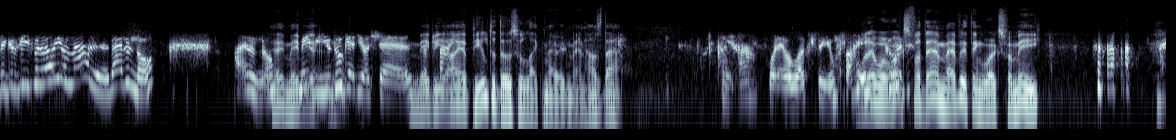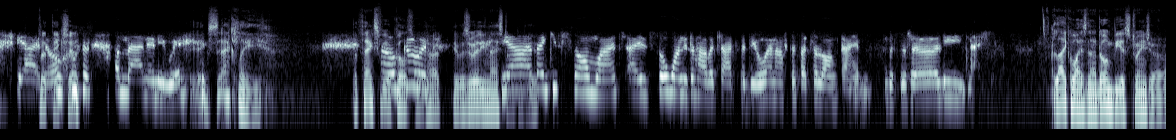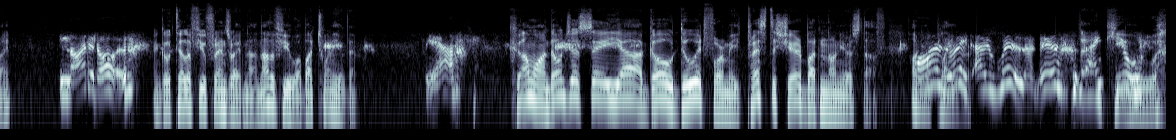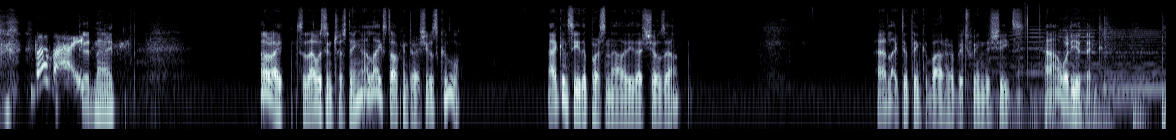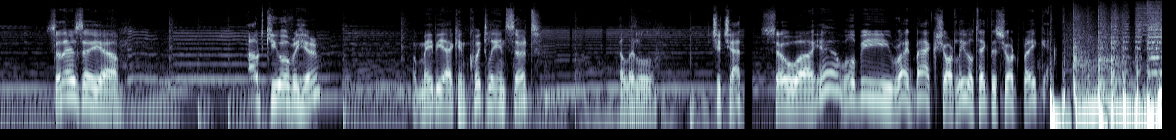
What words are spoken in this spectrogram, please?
Because people know you're married. I don't know. I don't know. Hey, maybe I- you do get your share. Maybe I appeal to those who like married men. How's that? Oh, yeah, whatever works for you. Fine. Whatever good. works for them, everything works for me. Yeah, I know. A man anyway. Exactly. But thanks for your Oh, call, good. sweetheart. It was really nice Yeah, talking to you. thank you so much. I so wanted to have a chat with you, and after such a long time, this is really nice. Likewise, now don't be a stranger, all right? Not at all. And go tell a few friends right now. Not a few, about 20 of them. Yeah. Come on, don't just say, yeah, go do it for me. Press the share button on your stuff, on All your right, I will. Anil. Thank, you. you. Bye bye. Good night. All right, so that was interesting. I liked talking to her. She was cool. I can see the personality that shows out. I'd like to think about her between the sheets. How? What do you think? So there's a uh, out cue over here. But maybe I can quickly insert a little chit chat. So uh, yeah, we'll be right back shortly. We'll take this short break.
